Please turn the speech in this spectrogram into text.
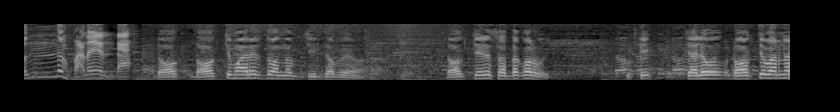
ഒന്നും പണയണ്ട. ഡോക്ടർമാരടുത്ത് ഡോക്ടർമാരുടെ വന്ന ചികിത്സ ഡോക്ടർ ശ്രദ്ധക്കുറവ്. കുട്ടി ചില ഡോക്ടർ പറഞ്ഞ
